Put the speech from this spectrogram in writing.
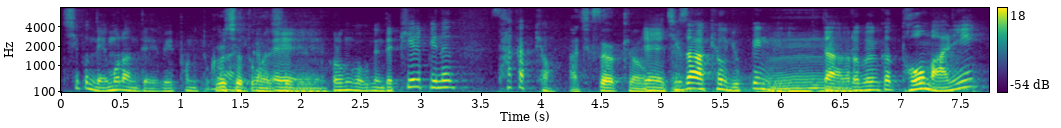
칩은 네모난데 웨이퍼는 그렇죠, 동그라니까. 예, 예, 그런 거고 근데 PLP는 사각형, 아 직사각형. 예, 직사각형 600mm입니다. 음. 그러니까 더 많이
